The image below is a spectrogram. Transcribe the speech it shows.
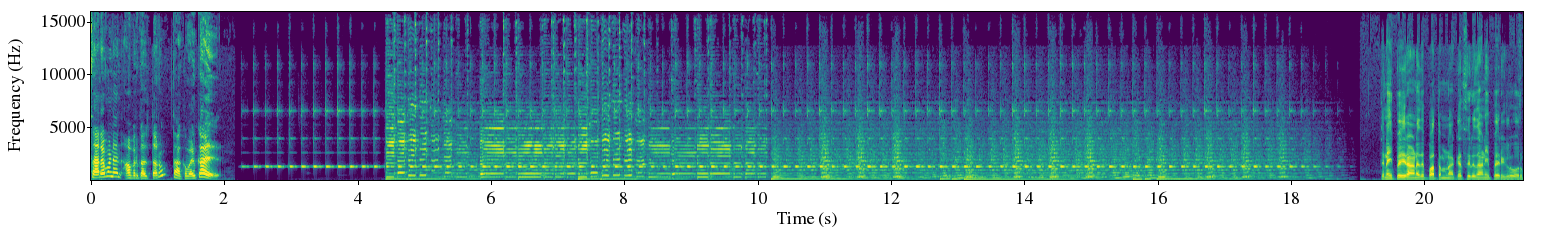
சரவணன் அவர்கள் தரும் தகவல்கள். திணைப்பயிரானது பார்த்தோம்னாக்கா சிறுதானிய பயிர்கள் ஒரு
